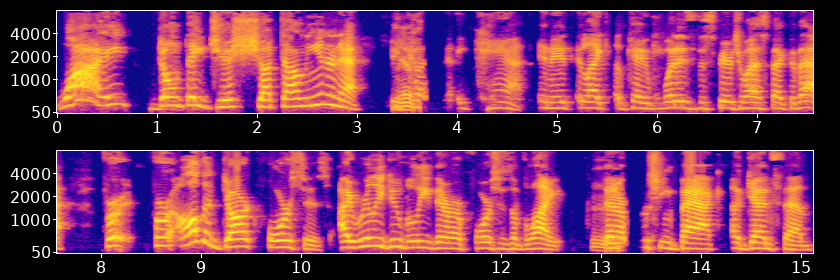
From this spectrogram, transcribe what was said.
why don't they just shut down the internet? Yeah. Because it can't. And it like, okay, what is the spiritual aspect of that? For for all the dark forces, I really do believe there are forces of light mm-hmm. that are pushing back against them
